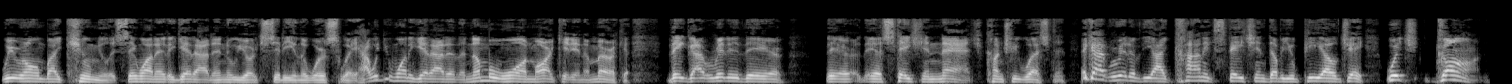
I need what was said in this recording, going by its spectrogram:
We were owned by Cumulus. They wanted to get out of New York City in the worst way. How would you want to get out of the number one market in America? They got rid of their their their station Nash, Country Western. They got rid of the iconic station WPLJ, which gone.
